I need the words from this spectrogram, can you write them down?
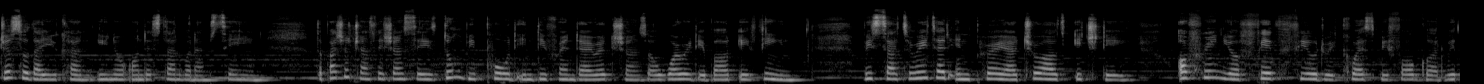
just so that you can, you know, understand what I'm saying. The Passion Translation says, Don't be pulled in different directions or worried about a thing. Be saturated in prayer throughout each day offering your faith filled request before God with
